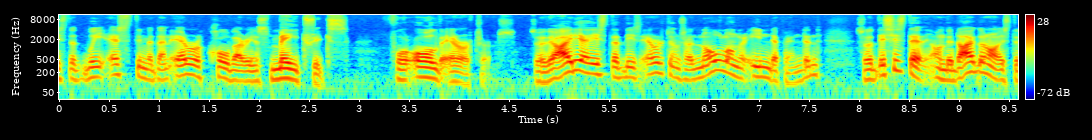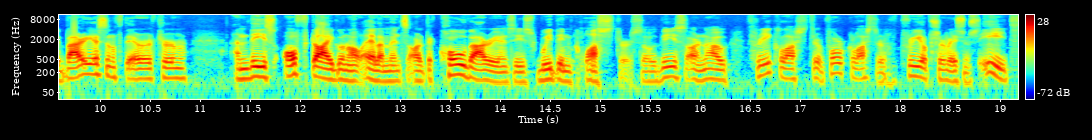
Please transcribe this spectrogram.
is that we estimate an error covariance matrix for all the error terms. So the idea is that these error terms are no longer independent. So this is the on the diagonal is the variation of the error term and these off diagonal elements are the covariances within clusters. So these are now three cluster, four clusters, three observations each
